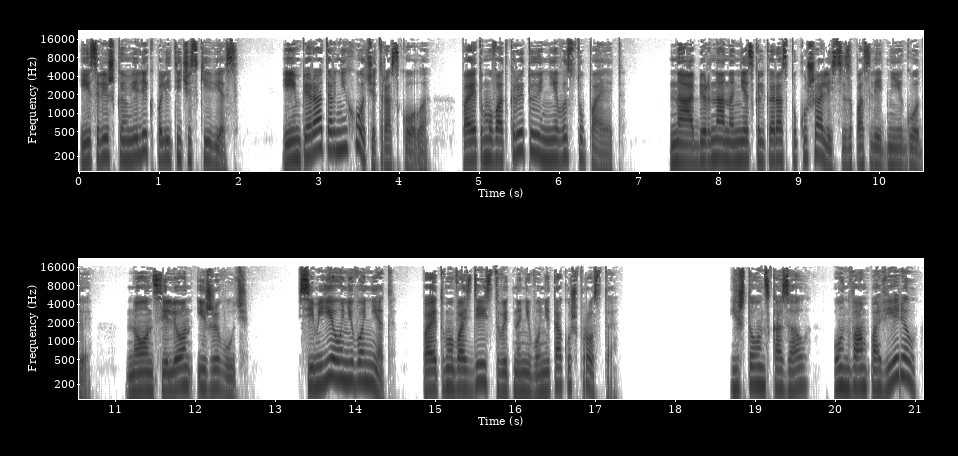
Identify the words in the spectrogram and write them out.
и слишком велик политический вес. И император не хочет раскола, поэтому в открытую не выступает. На Абернана несколько раз покушались за последние годы, но он силен и живуч. Семьи у него нет, поэтому воздействовать на него не так уж просто. «И что он сказал? Он вам поверил?» —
